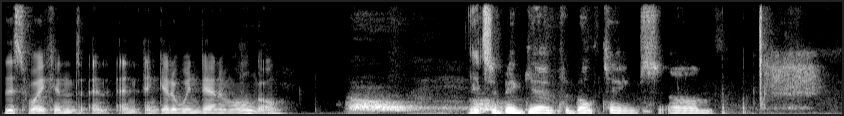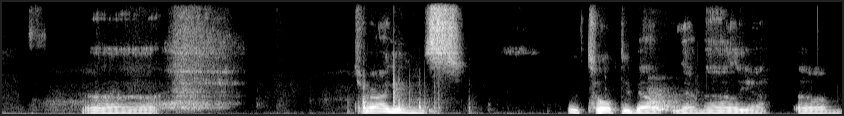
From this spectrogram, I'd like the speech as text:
this week and, and, and, and get a win down in Wollongong. It's a big game for both teams. Um, uh, Dragons, we've talked about them earlier. Um,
